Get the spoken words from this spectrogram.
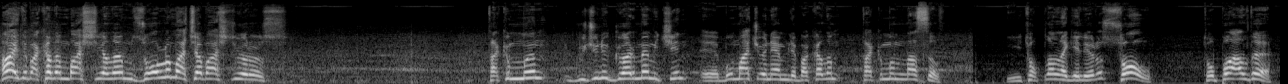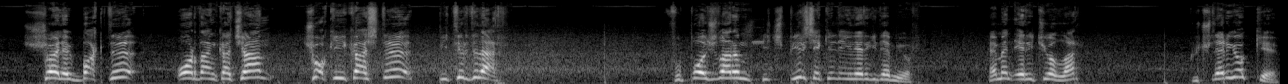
Haydi bakalım başlayalım. Zorlu maça başlıyoruz. Takımımın gücünü görmem için e, bu maç önemli. Bakalım takımım nasıl. İyi toplarla geliyoruz. Sol. Topu aldı. Şöyle bir baktı. Oradan kaçan çok iyi kaçtı. Bitirdiler. Futbolcularım hiçbir şekilde ileri gidemiyor. Hemen eritiyorlar. Güçleri yok ki.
